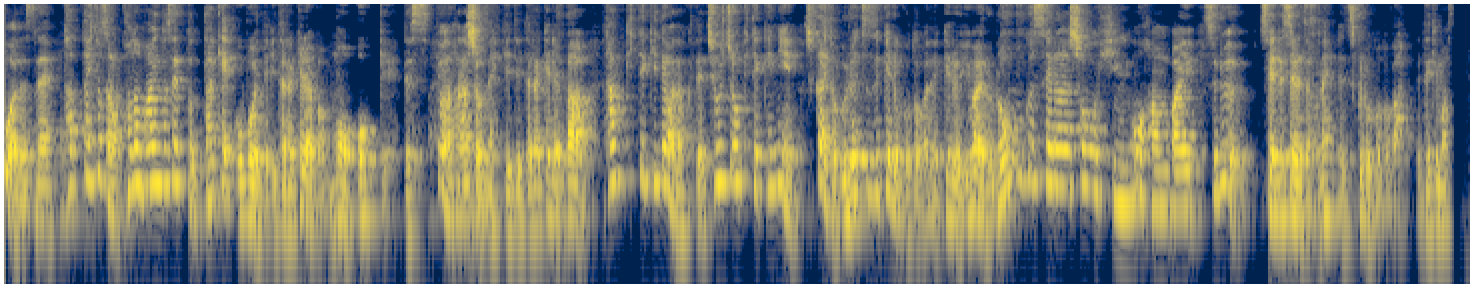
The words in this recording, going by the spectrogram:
今日はですね、たった一つのこのマインドセットだけ覚えていただければもう OK です。今日の話をね、聞いていただければ、短期的ではなくて中長期的にしっかりと売れ続けることができる、いわゆるロングセラー商品を販売するセールセールザーをね、作ることができます。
